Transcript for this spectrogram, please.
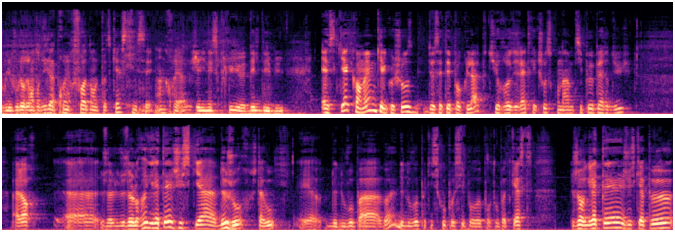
Vous, l'aurez entendu la première fois dans le podcast, mais c'est incroyable. J'ai une exclue dès le début. Est-ce qu'il y a quand même quelque chose de cette époque-là que tu regrettes, quelque chose qu'on a un petit peu perdu? Alors, euh, je, le regrettais jusqu'il y a deux jours, je t'avoue. Et euh, de nouveau pas, de nouveaux petits scoops aussi pour, pour ton podcast. Je regrettais jusqu'à peu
